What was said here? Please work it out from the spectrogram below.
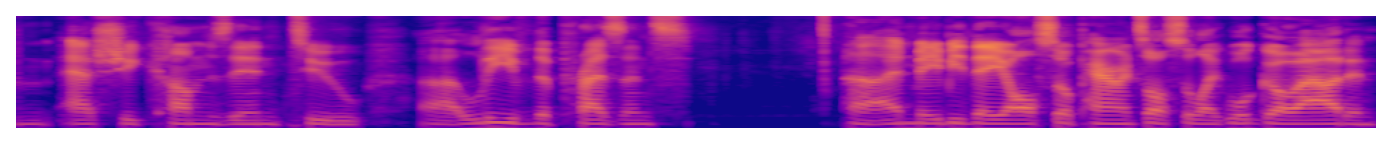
um, as she comes in to uh, leave the presents uh, and maybe they also parents also like will go out and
